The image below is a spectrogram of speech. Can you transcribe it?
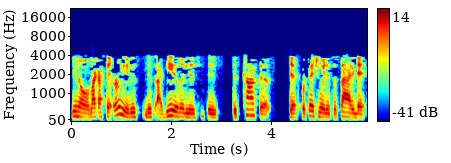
you know, like I said earlier, this this ideal and this this this concept that's perpetuated in society that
